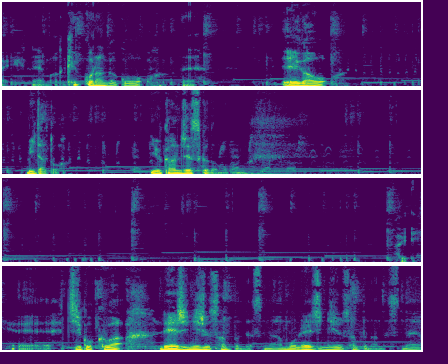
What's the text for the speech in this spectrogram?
い。ね、まあ、結構なんかこう、ね、映画を見たという感じですけども。はい、えー、時刻は0時23分ですね。もう0時23分なんですね。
